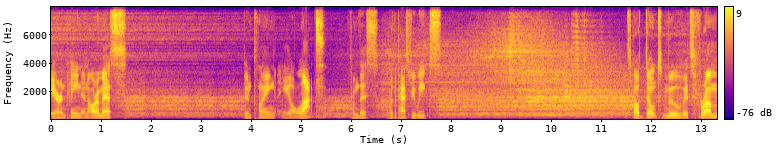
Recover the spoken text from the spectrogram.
Aaron Payne and RMS. Been playing a lot from this over the past few weeks. It's called Don't Move. It's from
